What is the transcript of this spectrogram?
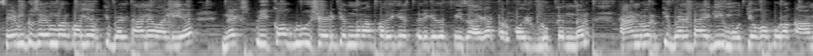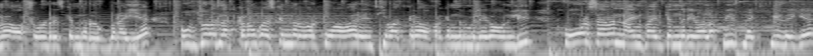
सेम टू सेम वर्क वाली आपकी बेल्ट आने वाली है। नेक्स्ट पीकॉक ब्लू शेड के अंदर आपका, देखिए, इस तरीके से पीस आएगा टर्कॉइज ब्लू के अंदर। हैंडवर्क की बेल्ट आएगी, मोतियों का पूरा काम है ऑफ़ शोल्डर इसके अंदर लुक बनाई है। खूबसूरत लटकनों का इसके अंदर वर्क हुआ हुआ है रेंज की बात करें ऑफ़र के अंदर मिलेगा only four seven nine five के अंदर ये वाला पीस नेक्स्ट पीस देखिए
